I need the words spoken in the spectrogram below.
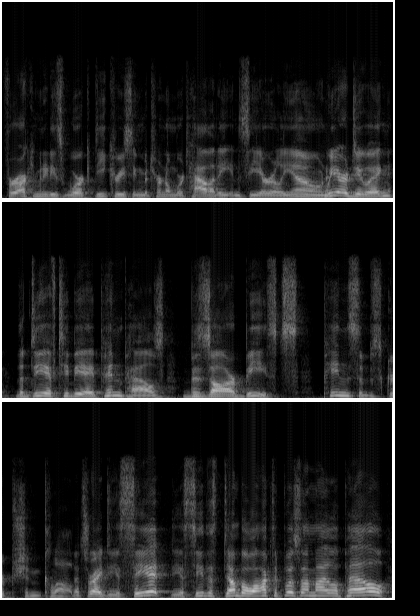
for our community's work decreasing maternal mortality in Sierra Leone, we are doing the DFTBA Pin Pals Bizarre Beasts pin subscription club. That's right. Do you see it? Do you see this Dumbo octopus on my lapel?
